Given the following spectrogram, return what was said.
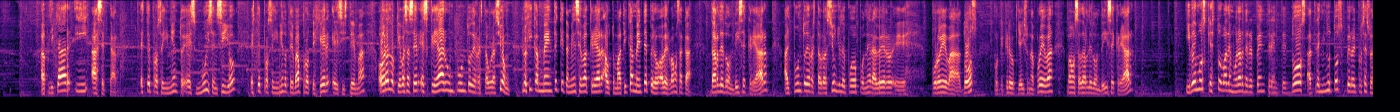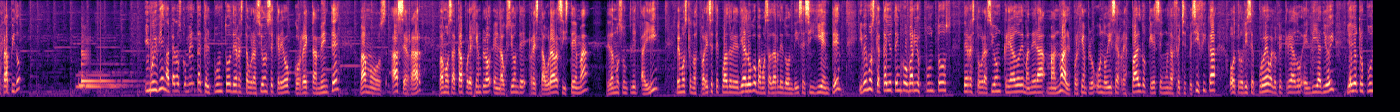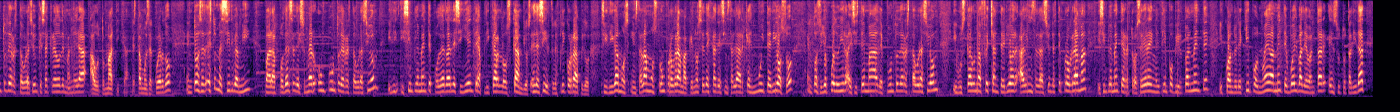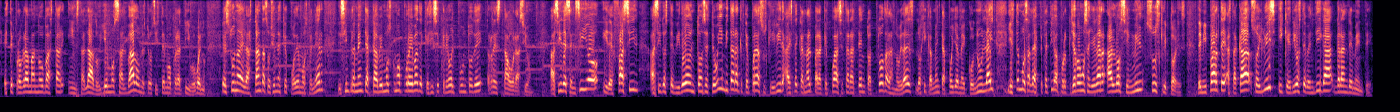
Aplicar y aceptar. Este procedimiento es muy sencillo. Este procedimiento te va a proteger el sistema. Ahora lo que vas a hacer es crear un punto de restauración. Lógicamente que también se va a crear automáticamente, pero a ver, vamos acá. Darle donde dice crear. Al punto de restauración yo le puedo poner, a ver, eh, prueba 2, porque creo que ya hice una prueba. Vamos a darle donde dice crear. Y vemos que esto va a demorar de repente entre 2 a 3 minutos, pero el proceso es rápido. Y muy bien, acá nos comenta que el punto de restauración se creó correctamente. Vamos a cerrar. Vamos acá, por ejemplo, en la opción de restaurar sistema. Le damos un clic ahí Vemos que nos aparece este cuadro de diálogo, vamos a darle donde dice siguiente y vemos que acá yo tengo varios puntos de restauración creado de manera manual. Por ejemplo, uno dice respaldo que es en una fecha específica, otro dice prueba lo que he creado el día de hoy y hay otro punto de restauración que se ha creado de manera automática. ¿Estamos de acuerdo? Entonces esto me sirve a mí para poder seleccionar un punto de restauración y, simplemente poder darle siguiente aplicar los cambios. Es decir, te lo explico rápido. Si digamos instalamos un programa que no se deja desinstalar, que es muy tedioso, entonces yo puedo ir al sistema de punto de restauración y buscar una fecha anterior a la instalación de este programa y simplemente retroceder en el tiempo virtualmente y cuando el equipo nuevamente vuelva a levantar en su totalidad, este programa no va a estar instalado y hemos salvado nuestro sistema operativo. Bueno, es una de las tantas opciones que podemos tener y simplemente acá vemos como prueba de que sí se creó el punto de restauración. Así de sencillo y de fácil ha sido este video, entonces te voy a invitar a que te puedas suscribir a este canal para que puedas estar atento a todas las novedades. Lógicamente apóyame con un like y estemos a la expectativa porque ya vamos a llegar a los 100 mil suscriptores. De mi parte, hasta acá soy Luis y que Dios te bendiga grandemente.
